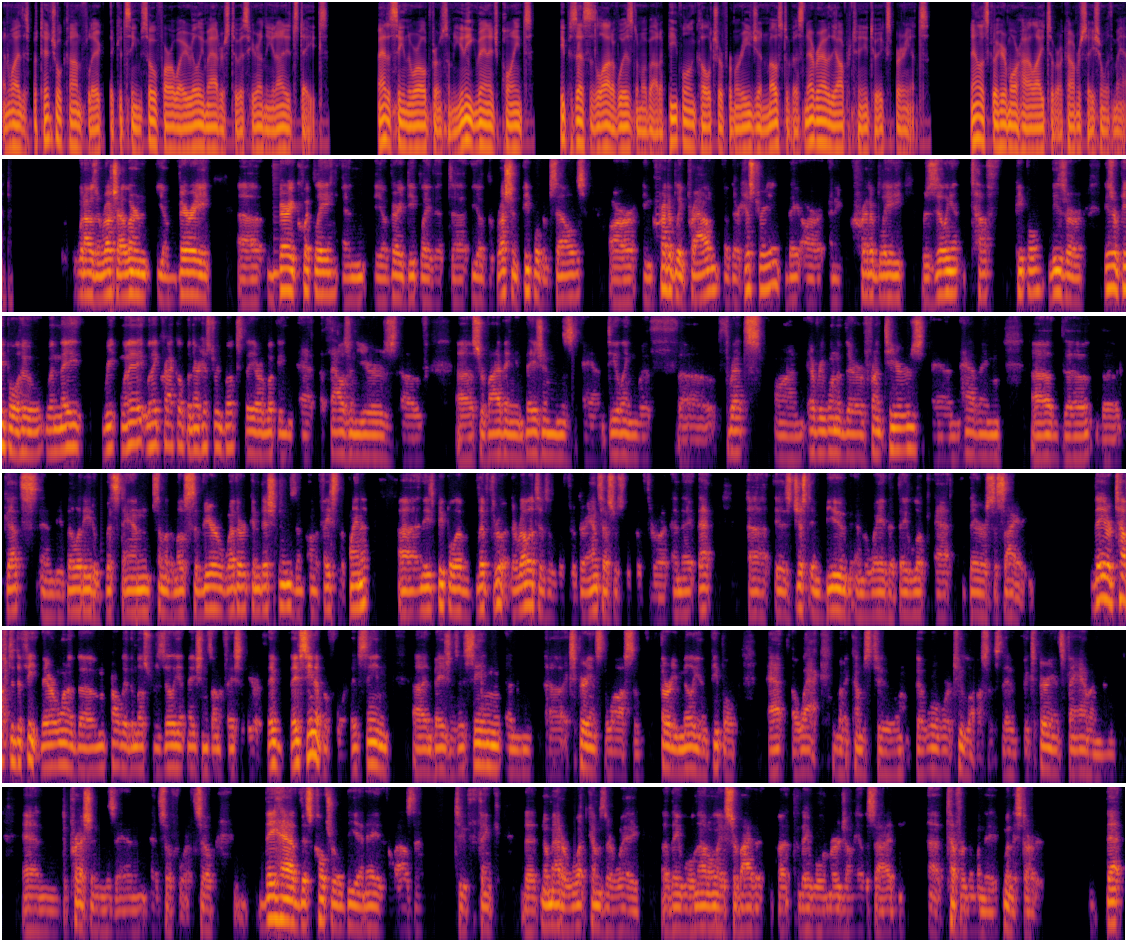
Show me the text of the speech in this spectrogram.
and why this potential conflict that could seem so far away really matters to us here in the United States. Matt has seen the world from some unique vantage points. He possesses a lot of wisdom about a people and culture from a region most of us never have the opportunity to experience. Now let's go hear more highlights of our conversation with Matt. When I was in Russia, I learned, you know, very, uh, very quickly and you know very deeply that uh, you know the Russian people themselves are incredibly proud of their history. They are incredibly resilient, tough people. These are these are people who, when they re, when they when they crack open their history books, they are looking at a thousand years of uh, surviving invasions and dealing with uh, threats on every one of their frontiers and having uh, the, the guts and the ability to withstand some of the most severe weather conditions on the face of the planet. Uh, and these people have lived through it. Their relatives have lived through it. Their ancestors have lived through it. And they, that uh, is just imbued in the way that they look at their society. They are tough to defeat. They are one of the probably the most resilient nations on the face of the earth. They've they've seen it before. They've seen uh, invasions. They've seen and uh, experienced the loss of 30 million people at a whack when it comes to the World War II losses. They've experienced famine and, and depressions and, and so forth. So they have this cultural DNA that allows them to think that no matter what comes their way, uh, they will not only survive it, but they will emerge on the other side uh, tougher than when they when they started. That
